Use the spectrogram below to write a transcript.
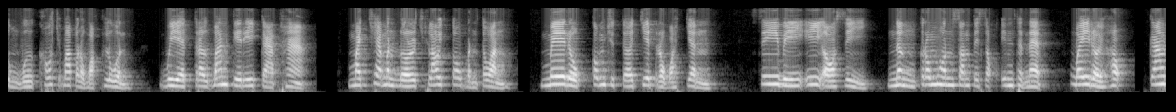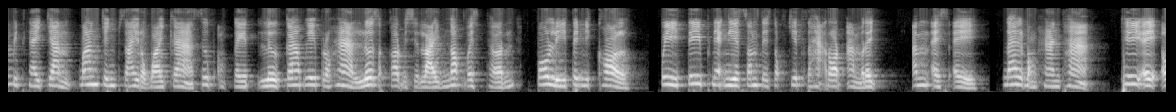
ទង្វើខុសច្បាប់របស់ខ្លួន វាត្រូវបានគេរាយការណ៍ថាមជ្ឈមណ្ឌលឆ្លើយតបបន្ទាន់មេរោគកុំព្យូទ័រជាតិរបស់ចិន CVERC និងក្រុមហ៊ុនសន្តិសុខអ៊ីនធឺណិត360កាលពីថ្ងៃច័ន្ទបានចេញផ្សាយរបាយការណ៍ស៊ើបអង្កេតលើការវាយប្រហារលើសាកលវិទ្យាល័យ Northwestern Polytechnical ពីទីភ្នាក់ងារសន្តិសុខជាតិសហរដ្ឋអាមេរិក NSA ដែលបង្ហាញថា TAO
